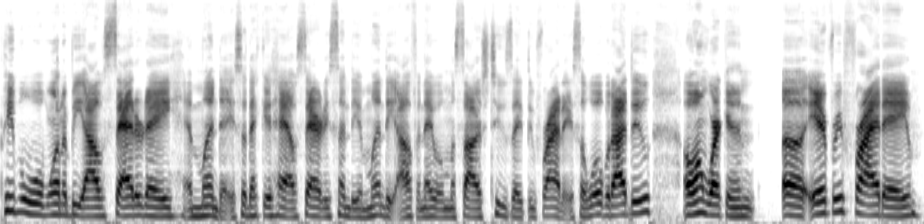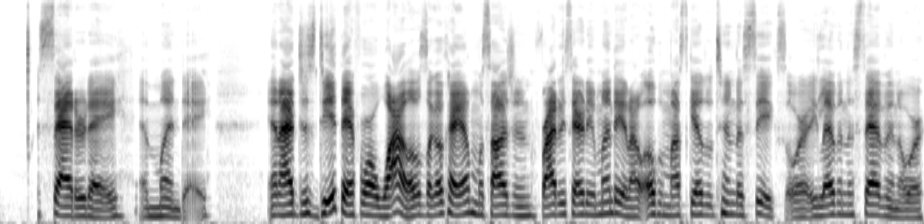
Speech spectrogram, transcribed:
people will want to be off Saturday and Monday so they could have Saturday, Sunday, and Monday off and they will massage Tuesday through Friday. So what would I do? Oh, I'm working uh, every Friday, Saturday, and Monday. And I just did that for a while. I was like, okay, I'm massaging Friday, Saturday, and Monday, and I'll open my schedule 10 to 6 or 11 to 7 or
